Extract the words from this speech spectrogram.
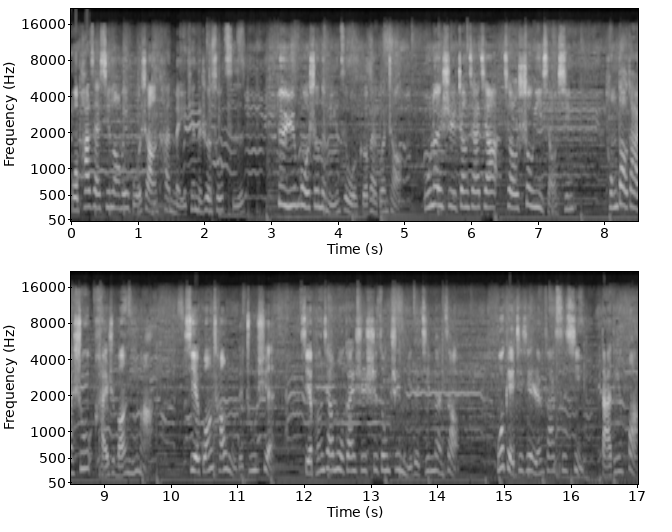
我趴在新浪微博上看每天的热搜词，对于陌生的名字我格外关照，无论是张嘉佳叫受益小星，同道大叔还是王尼玛，写广场舞的朱炫，写彭加木干尸失踪之谜的金万藏，我给这些人发私信打电话。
